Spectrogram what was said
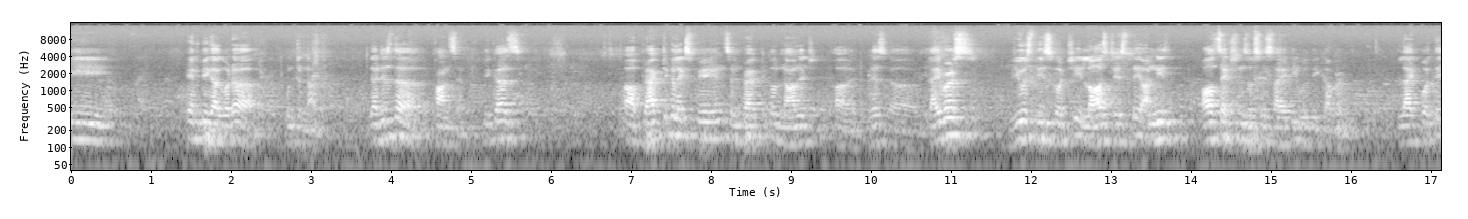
ఈ ఎంపీగా కూడా ఉంటున్నారు that is the concept because Practical experience and practical knowledge diverse views తీసుకొచ్చి లాస్ చేస్తే అన్ని all sections of society will be covered లేకపోతే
